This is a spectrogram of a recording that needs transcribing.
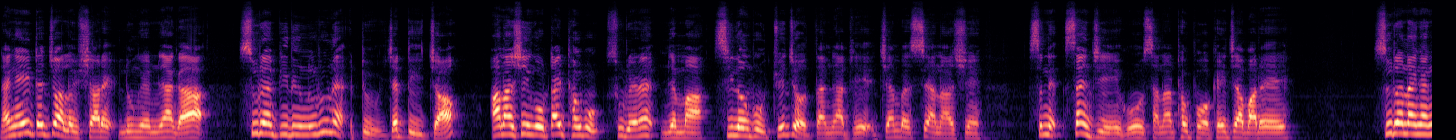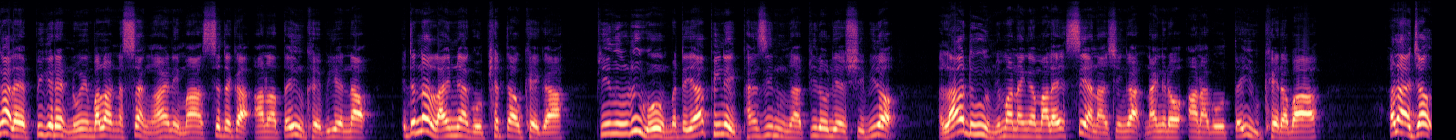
နိုင်ငံရေးတက်ကြွလှုပ်ရှားတဲ့လူငယ်များကစူဒန်ပြည်သူလူထုနဲ့အတူရက်တီကြောင်းအာနာရှင်ကိုတိုက်ထုတ်ဖို့စူဒန်နဲ့မြန်မာစီလုံးဖို့ကြွေးကြော်တမ်းများဖြင့်အကြမ်းဖက်ဆက်အာနာရှင်စနစ်စန့်ကျင်ရေးကိုဆန္ဒထုတ်ဖော်ခဲ့ကြပါတယ်။စူဒန်နိုင်ငံကလည်းပြီးခဲ့တဲ့နိုဝင်ဘာလ25ရက်နေ့မှာစစ်တပ်ကအာဏာသိမ်းယူခဲ့ပြီးတဲ့နောက်အင်တာနက်လိုင်းများကိုဖျက်တောက်ခဲ့ကာ ပြည်သူလူထုကိုမတရားဖိနှိပ်ဖမ်းဆီးမှုများပြုလုပ်လျက်ရှိပြီးတော့အလားတူမြန်မာနိုင်ငံမှာလည်းစစ်အာဏာရှင်ကနိုင်ငံတော်အာဏာကိုသိမ်းယူခဲ့တာပါအဲ့ဒါကြောင့်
